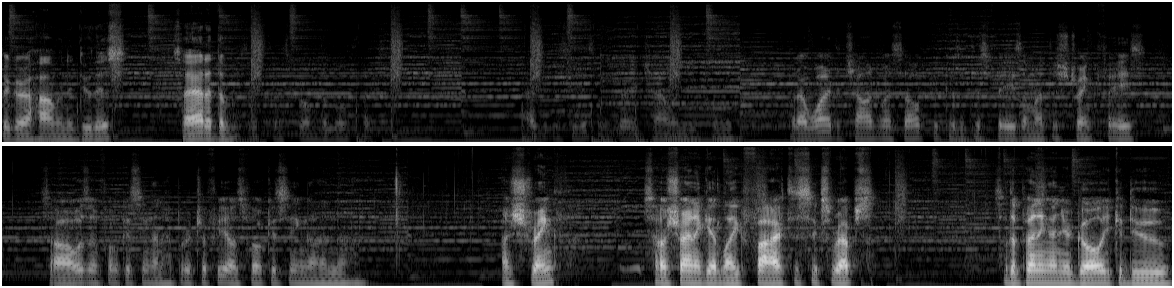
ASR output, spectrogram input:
figure out how I'm going to do this. So I added the resistance from the Bowflex. As you can see, this was very challenging for me. But I wanted to challenge myself because at this phase, I'm at the strength phase. So I wasn't focusing on hypertrophy. I was focusing on, uh, on strength. So I was trying to get like five to six reps so depending on your goal, you could do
